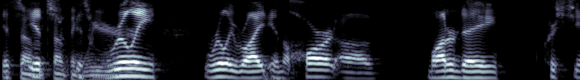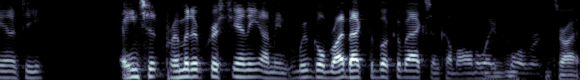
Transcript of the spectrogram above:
It's Some- it's something it's weird. really really right in the heart of modern day Christianity, ancient primitive Christianity. I mean, we go right back to the Book of Acts and come all the way Mm-hmm. forward. That's right.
